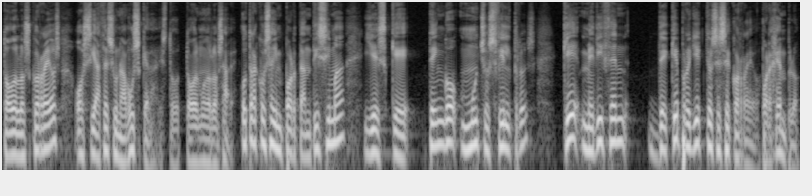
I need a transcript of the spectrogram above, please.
todos los correos o si haces una búsqueda. Esto todo el mundo lo sabe. Otra cosa importantísima y es que tengo muchos filtros que me dicen de qué proyecto es ese correo. Por ejemplo,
